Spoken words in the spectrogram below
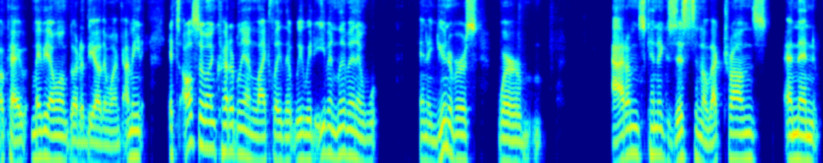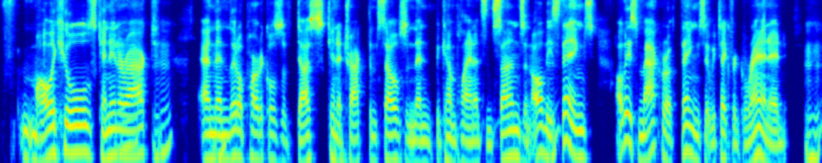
okay, maybe I won't go to the other one. I mean, it's also incredibly unlikely that we would even live in a w- in a universe where atoms can exist and electrons, and then f- molecules can interact, Mhm. and then little particles of dust can attract themselves and then become planets and suns, and all these things, all these macro things that we take for granted. Mhm.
